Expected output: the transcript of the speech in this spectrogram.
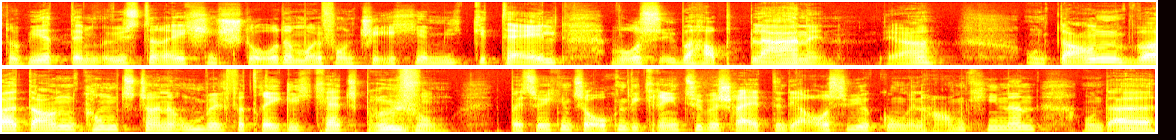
Da wird dem österreichischen Staat einmal von Tschechien mitgeteilt, was überhaupt planen. Ja, und dann, dann kommt es zu einer Umweltverträglichkeitsprüfung. Bei solchen Sachen, die grenzüberschreitende Auswirkungen haben können und äh,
